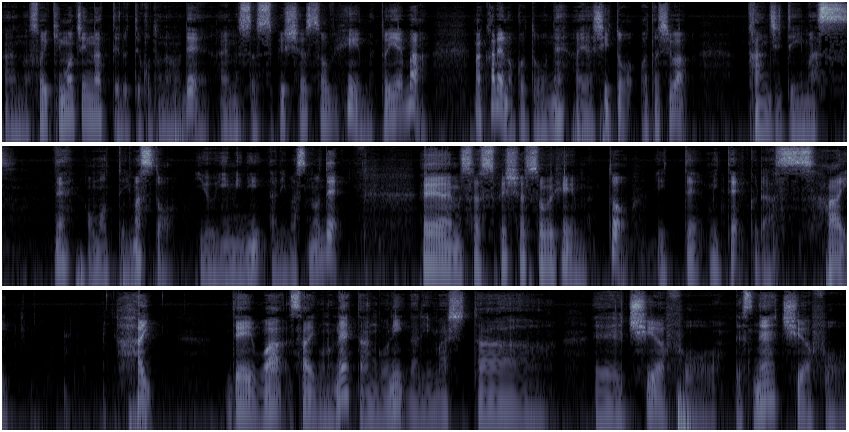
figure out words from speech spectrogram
あの、そういう気持ちになってるってことなので、I'm suspicious of him と言えば、まあ彼のことをね、怪しいと私は感じています。ね、思っていますという意味になりますので、えー、I'm suspicious of him と言ってみてください。はい。では、最後のね、単語になりました。えー、cheerful ですね。cheerful。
